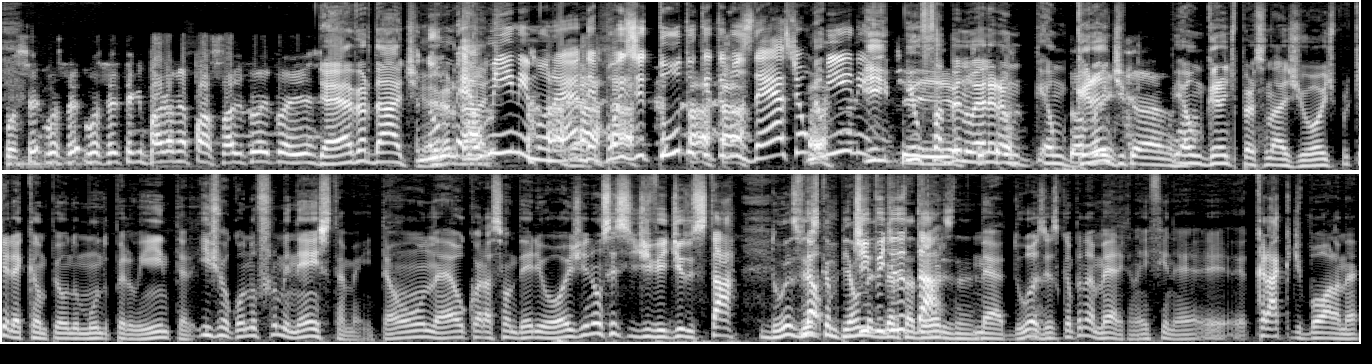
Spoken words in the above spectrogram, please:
Você, você, você tem que pagar minha passagem pra eu ir pra aí. É verdade, é No- é verdade. o mínimo, né? Depois de tudo que tu nos deste, é o mínimo. E, e o Fabiano Heller é um, é um grande brincando. é um grande personagem hoje, porque ele é campeão do mundo pelo Inter e jogou no Fluminense também. Então, né, o coração dele hoje, não sei se dividido está. Duas vezes campeão da dividido Libertadores, tá. né? Duas vezes campeão da América, né? Enfim, né? é- é craque de bola, né?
